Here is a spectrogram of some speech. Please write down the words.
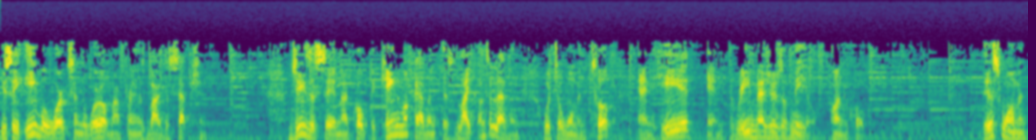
You see, evil works in the world, my friends, by deception. Jesus said, and I quote, the kingdom of heaven is like unto leaven, which a woman took and hid in three measures of meal, unquote. This woman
